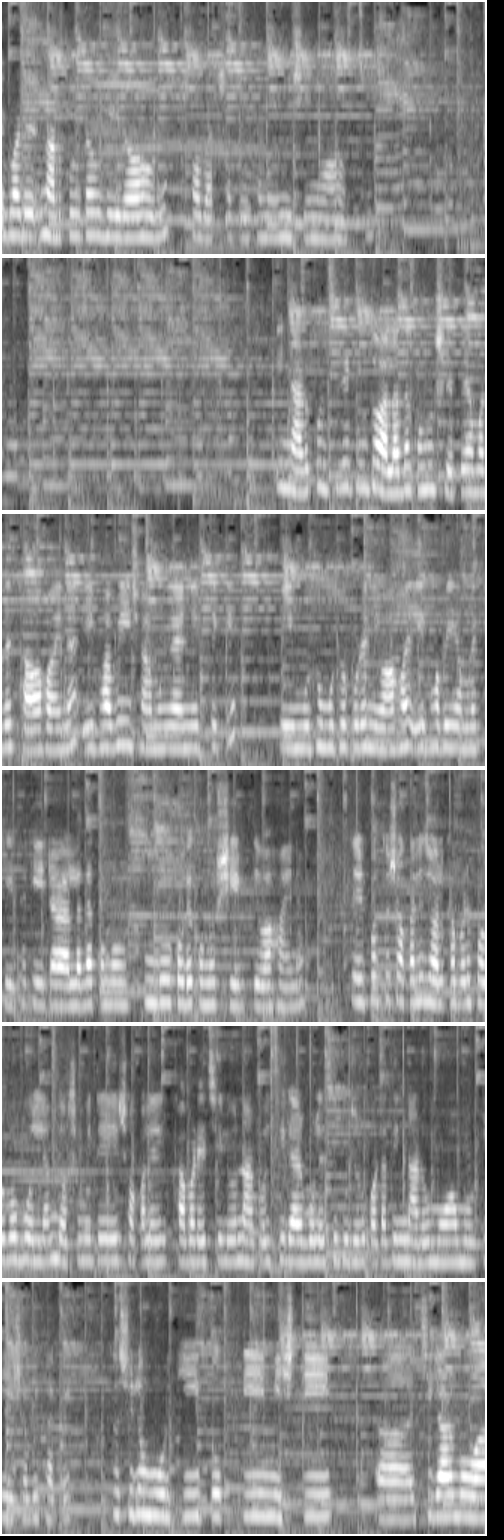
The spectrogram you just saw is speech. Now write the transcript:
এবারে নারকেলটাও দিয়ে দেওয়া হলো। সব একসাথে এখানে মিশিয়ে নেওয়া হচ্ছে। এই নারকোল চিড়ে কিন্তু আলাদা কোনো শেপে আমাদের খাওয়া হয় না। এইভাবেই সামগ্রায়নের থেকে এই মুঠো মুঠো করে নেওয়া হয়। এভাবেই আমরা খেয়ে থাকি। এটা আলাদা কোনো সুন্দর করে কোনো শেপ দেওয়া হয় না। তো এরপর তো সকালে জলখাবার পর্ব বললাম। দশমীতে সকালের খাবারে ছিল নারকল চিড়ে আর বলেছি পুজোর কটা দিন নাড়ু, মোয়া মুরগি এসবই থাকে। তো ছিল মুরগি তক্তি, মিষ্টি চিড়ার মোয়া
